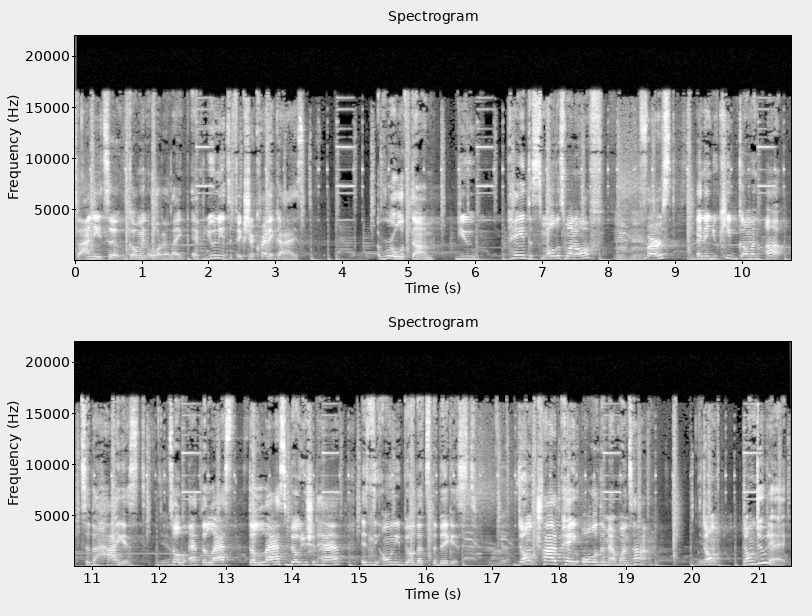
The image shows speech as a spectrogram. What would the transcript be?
So I need to go in order. Like, if you need to fix your credit, guys, a rule of thumb, you pay the smallest one off Mm-hmm. and then you keep going up to the highest. Yeah. So at the last the last bill you should have is the only bill that's the biggest. Yeah. Don't try to pay all of them at one time. Don't don't do that.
